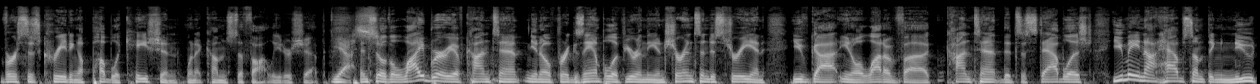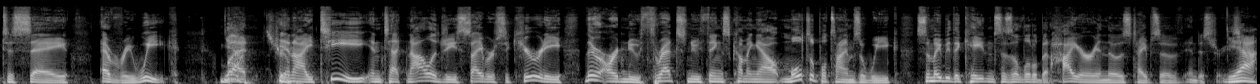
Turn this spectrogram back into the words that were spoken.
versus creating a publication when it comes to thought leadership. Yes. And so the library of content, you know, for example, if you're in the insurance industry and you've got, you know, a lot of uh, content that's established, you may not have something new to say every week. But yeah, in IT, in technology, cybersecurity, there are new threats, new things coming out multiple times a week. So maybe the cadence is a little bit higher in those types of industries. Yeah.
